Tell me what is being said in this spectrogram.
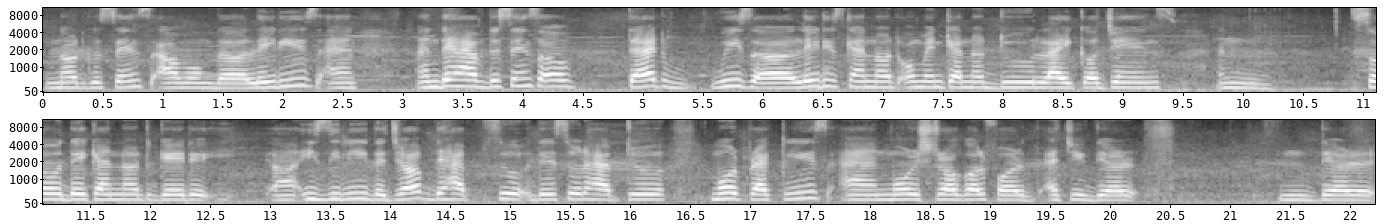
not good sense among the ladies and and they have the sense of that with uh, ladies cannot women cannot do like uh, gents and so they cannot get uh, easily the job they have to they should have to more practice and more struggle for achieve their their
